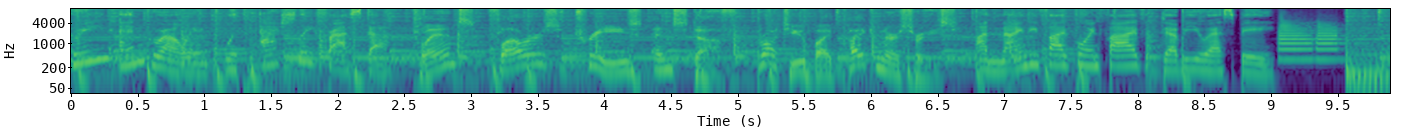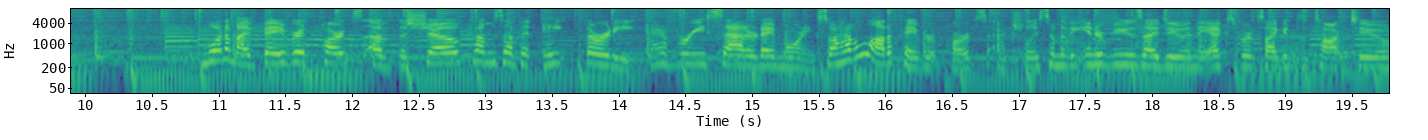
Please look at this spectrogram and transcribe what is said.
Green and Growing with Ashley Frasca Plants, flowers, trees, and stuff. Brought to you by Pike Nurseries. on 95.5 WSB. One of my favorite parts of the show comes up at 8:30 every Saturday morning. So I have a lot of favorite parts actually. Some of the interviews I do and the experts I get to talk to,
